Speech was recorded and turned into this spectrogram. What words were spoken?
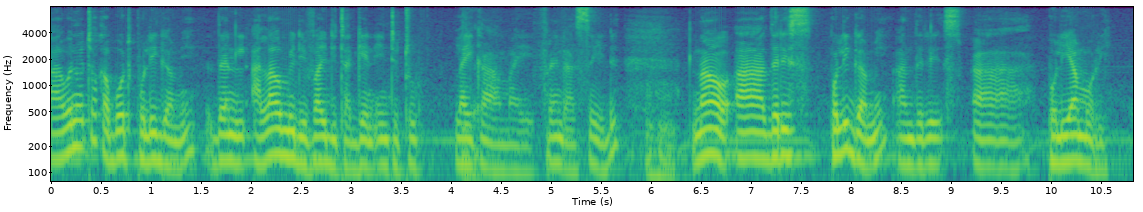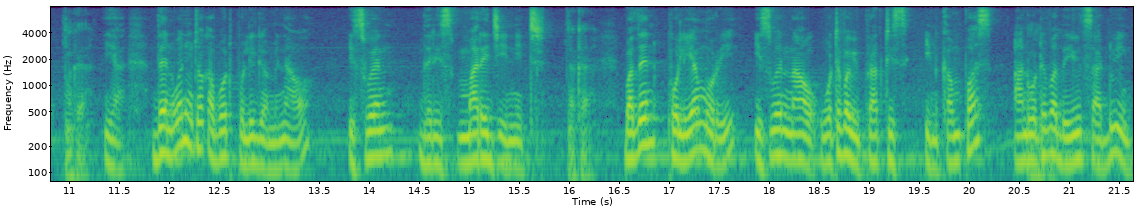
Uh, when we talk about polygamy, then allow me divide it again into two, like uh, my friend has said. Mhm. Now, uh, there is polygamy and there is uh, polyamory. Okay. Yeah. Then when we talk about polygamy now, it's when there is marriage in it. Okay. But then polyamory is when now whatever we practice in campus and whatever the youths are doing,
